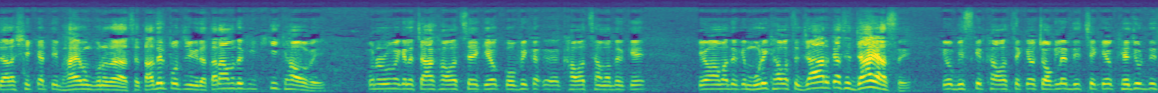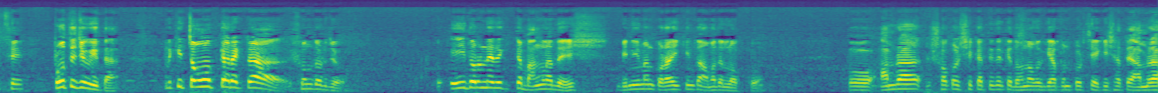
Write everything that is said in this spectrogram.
যারা শিক্ষার্থী ভাই এবং বোনেরা আছে, তাদের প্রতিযোগিতা, তারা আমাদেরকে কি খাওয়াবে? কোনো রুমে গেলে চা খাওয়াচ্ছে, কেউ কফি খাওয়াচ্ছে আমাদেরকে, কেউ আমাদেরকে মুড়ি খাওয়াচ্ছে, যার কাছে যাই আছে কেউ বিস্কিট খাওয়াচ্ছে, কেউ চকলেট দিচ্ছে, কেউ খেজুর দিচ্ছে। প্রতিযোগিতা। মানে কি চমৎকার একটা সৌন্দর্য। তো এই ধরনের একটা বাংলাদেশ বিনির্মাণ করাই কিন্তু আমাদের লক্ষ্য। তো আমরা সকল শিক্ষার্থীদেরকে ধন্যবাদ জ্ঞাপন করছি। একই সাথে আমরা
